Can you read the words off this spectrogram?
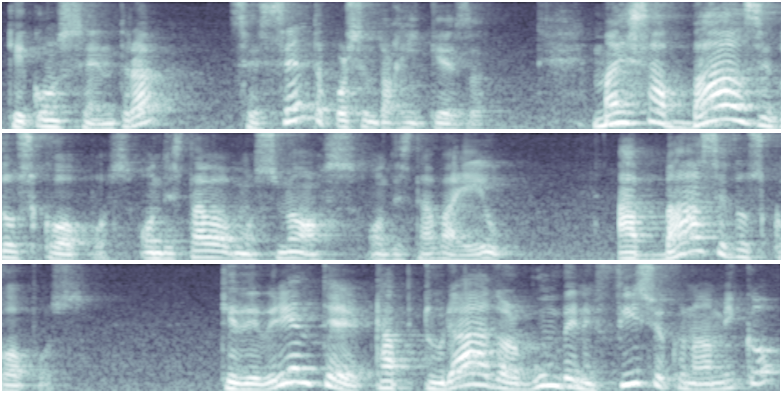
que concentra 60% da riqueza. Mas a base dos copos, onde estávamos nós, onde estava eu, a base dos copos, que deveriam ter capturado algum benefício econômico,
